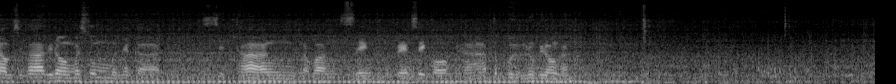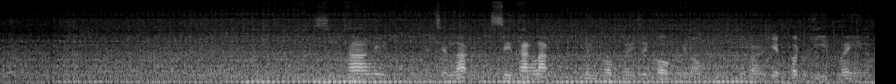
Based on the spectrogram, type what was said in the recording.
นำสิพาพี่น้องมาชมบรรยากาศเส้นทางระหว่างเสียงแปลงเสกองไปหาตะปือเนาะพี่น้องครับเส้นทางนี่เป็นเส้นลักเส้นทางลักหนึ่งของแปลงเสกองพี่น้องเก็บก้อนกีดไว้ครับ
